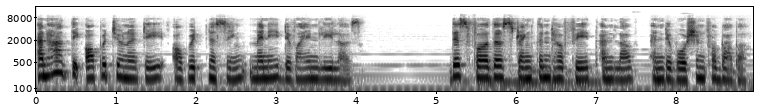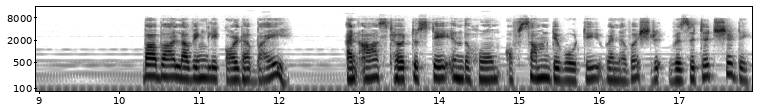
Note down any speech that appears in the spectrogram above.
and had the opportunity of witnessing many divine Leelas. This further strengthened her faith and love and devotion for Baba. Baba lovingly called her Bai and asked her to stay in the home of some devotee whenever she visited Shirdi.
